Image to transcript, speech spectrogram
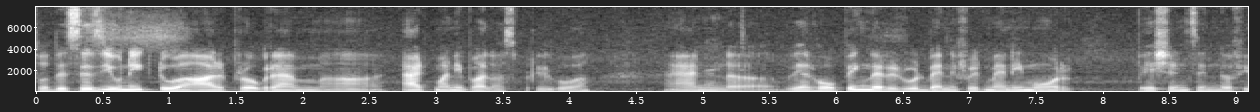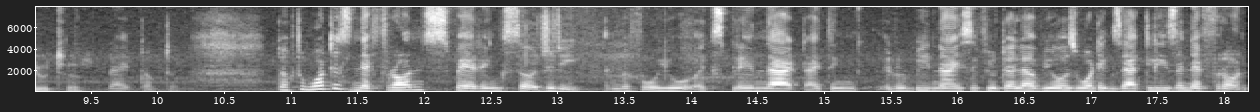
So this is unique to our program uh, at Manipal Hospital Goa, and uh, we are hoping that it would benefit many more patients in the future. Right, doctor. Doctor, what is nephron sparing surgery? And before you explain that, I think it would be nice if you tell our viewers what exactly is a nephron.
